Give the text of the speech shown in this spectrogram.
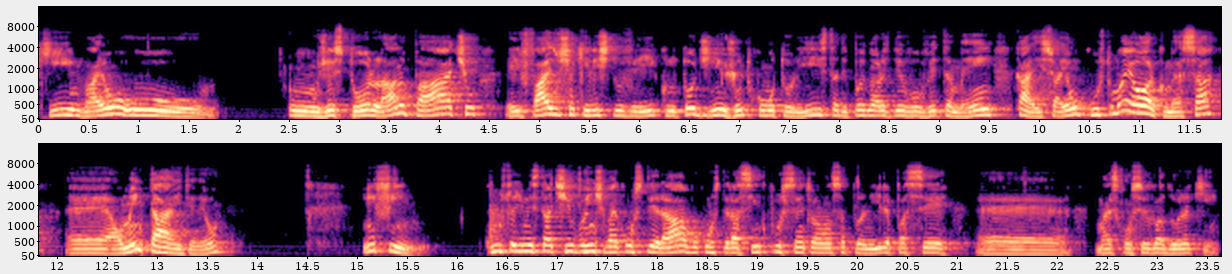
que vai o, o um gestor lá no pátio, ele faz o checklist do veículo todinho junto com o motorista, depois na hora de devolver também. Cara, isso aí é um custo maior, começa é, a aumentar, entendeu? Enfim, custo administrativo a gente vai considerar, vou considerar 5% na nossa planilha para ser é, mais conservador aqui.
